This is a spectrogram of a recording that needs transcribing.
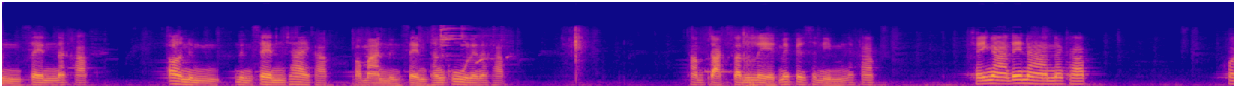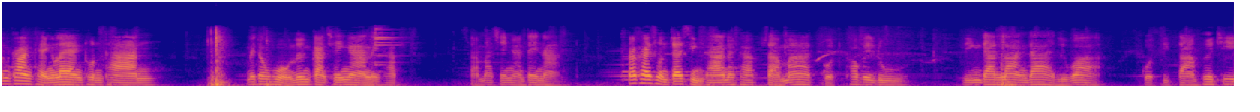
1เซนนะครับ เออ1 1เซนใช่ครับ ประมาณ1เซนทั้งคู่เลยนะครับทำจากสแตนเลสไม่เป็นสนิมนะครับ ใช้งานได้นานนะครับ ค่อนข้างแข็งแรงทนทาน ไม่ต้องห่วงเรื่องการใช้งานเลยครับ สามารถใช้งานได้นาน ถ้าใครสนใจสินค้านะครับ สามารถกดเข้าไปดูลิงก์ด้านล่างได้หรือว่า กดติดตามเพื่อที่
